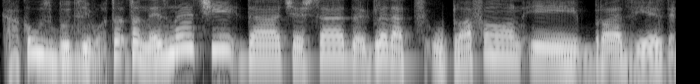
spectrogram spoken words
Kako uzbudljivo. To, to ne znači da ćeš sad gledat u plafon i brojat zvijezde.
